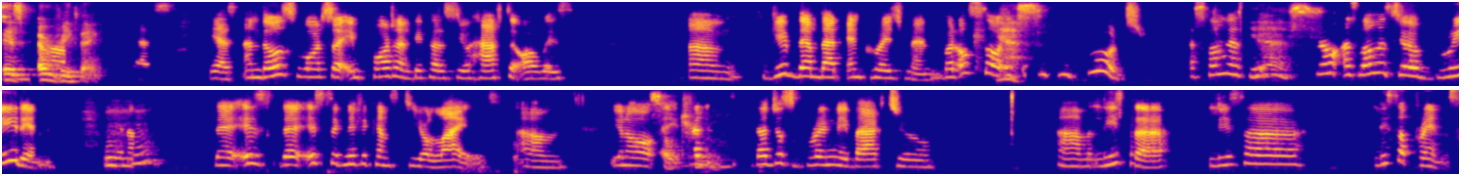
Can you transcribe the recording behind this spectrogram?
is everything. Yes, yes, and those words are important because you have to always um, give them that encouragement, but also Yes. doesn't good. As long as Yes. you know, as long as you're breathing, you know, Mhm. There is there is significance to your life. Um, you know, So that, that just bring me back to um, Lisa, Lisa, Lisa Prince.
